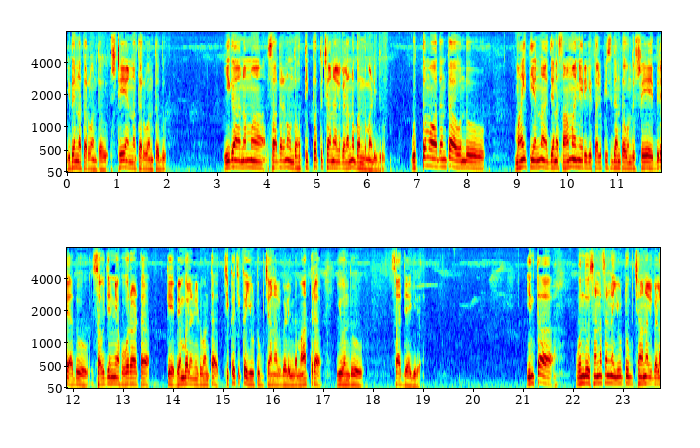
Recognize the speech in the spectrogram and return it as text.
ಇದನ್ನು ತರುವಂಥದ್ದು, ಸ್ಟೇಯನ್ನು ತರುವಂಥದ್ದು. ಈಗ ನಮ್ಮ ಸಾಧಾರಣ ಒಂದು ಹತ್ತಿಪ್ಪತ್ತು ಚಾನಲ್ಗಳನ್ನು ಬಂದ್ ಮಾಡಿದರು. ಉತ್ತಮವಾದಂಥ ಒಂದು ಮಾಹಿತಿಯನ್ನು ಜನಸಾಮಾನ್ಯರಿಗೆ ತಲುಪಿಸಿದಂಥ ಒಂದು ಶ್ರೇಯ ಇದ್ದರೆ ಅದು ಸೌಜನ್ಯ ಹೋರಾಟಕ್ಕೆ ಬೆಂಬಲ ನೀಡುವಂಥ ಚಿಕ್ಕ ಚಿಕ್ಕ ಯೂಟ್ಯೂಬ್ ಚಾನಲ್ಗಳಿಂದ ಮಾತ್ರ ಈ ಒಂದು ಸಾಧ್ಯ ಆಗಿದೆ. ಇಂಥ ಒಂದು ಸಣ್ಣ ಸಣ್ಣ ಯೂಟ್ಯೂಬ್ ಚಾನಲ್ಗಳ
